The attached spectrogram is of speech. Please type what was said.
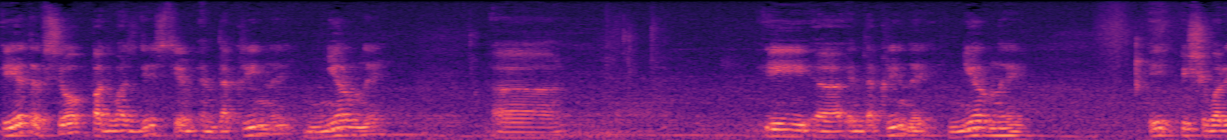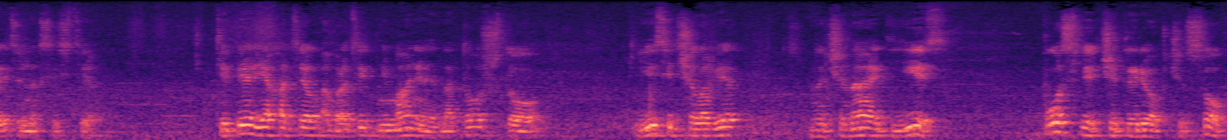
И это все под воздействием эндокринной, нервной и э, эндокринной, нервной и пищеварительных систем. Теперь я хотел обратить внимание на то, что если человек начинает есть после 4 часов,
